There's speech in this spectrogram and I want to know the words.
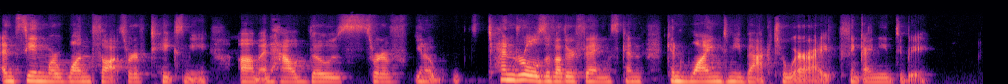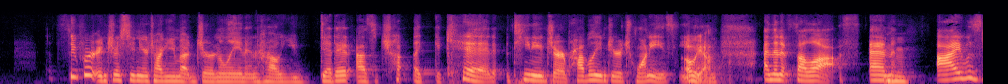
and seeing where one thought sort of takes me, um, and how those sort of you know tendrils of other things can can wind me back to where I think I need to be. That's super interesting. You're talking about journaling and how you did it as a ch- like a kid, a teenager, probably into your 20s. Even, oh yeah, and then it fell off. And mm-hmm. I was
